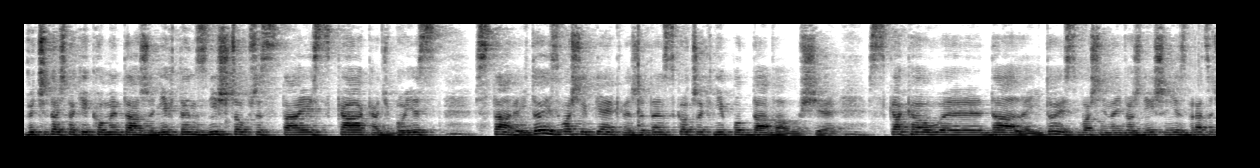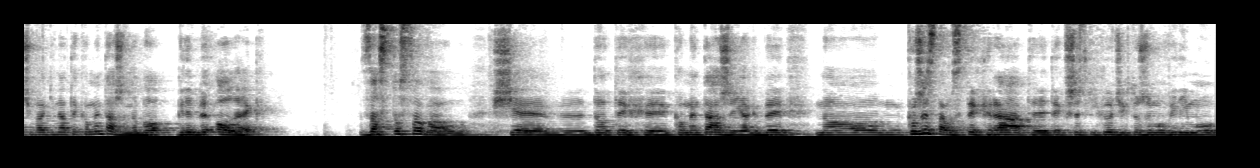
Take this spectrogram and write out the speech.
wyczytać takie komentarze. Niech ten zniszczał przestaje skakać, bo jest stary. I to jest właśnie piękne, że ten skoczek nie poddawał się, skakał e, dalej. I to jest właśnie najważniejsze, nie zwracać uwagi na te komentarze, no bo gdyby Olek zastosował się y, do tych y, komentarzy, jakby no, korzystał z tych rad, y, tych wszystkich ludzi, którzy mówili mu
